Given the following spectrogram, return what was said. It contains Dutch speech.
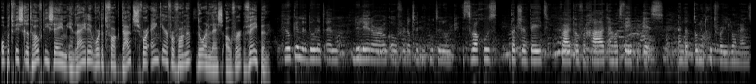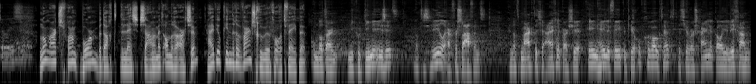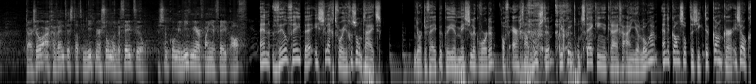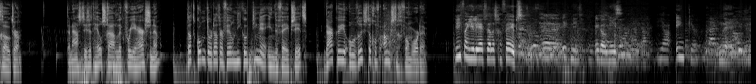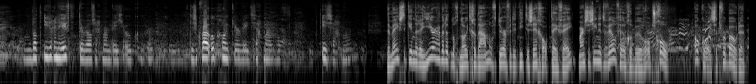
Op het Visser het Hoofdlyceum in Leiden wordt het vak Duits voor één keer vervangen door een les over vapen. Veel kinderen doen het en nu leren we er ook over dat we het niet moeten doen. Het is wel goed dat je weet waar het over gaat en wat vapen is. En dat het ook niet goed voor je longen en zo is. Longarts Frank Borm bedacht de les samen met andere artsen. Hij wil kinderen waarschuwen voor het vapen. Omdat daar nicotine in zit. Dat is heel erg verslavend. En dat maakt dat je eigenlijk als je één hele vape een keer opgerookt hebt, dat je waarschijnlijk al je lichaam daar zo aan gewend is dat hij niet meer zonder de vape wil. Dus dan kom je niet meer van je vape af. En veel vapen is slecht voor je gezondheid. Door te vapen kun je misselijk worden of erg gaan hoesten. Je kunt ontstekingen krijgen aan je longen en de kans op de ziekte kanker is ook groter. Daarnaast is het heel schadelijk voor je hersenen. Dat komt doordat er veel nicotine in de vape zit. Daar kun je onrustig of angstig van worden. Wie van jullie heeft wel eens gevaped? Uh, ik niet. Ik ook niet. Ja, één keer. Nee, nee. Omdat iedereen heeft het er wel zeg maar een beetje ook over. Dus ik wou ook gewoon een keer weten zeg maar wat het is zeg maar. De meeste kinderen hier hebben het nog nooit gedaan of durven dit niet te zeggen op tv, maar ze zien het wel veel gebeuren op school. Ook al is het verboden.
